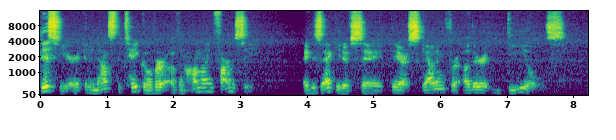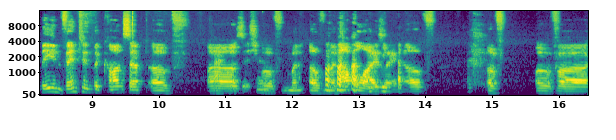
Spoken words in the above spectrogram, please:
This year, it announced the takeover of an online pharmacy. Executives say they are scouting for other deals. They invented the concept of uh, of mon- of monopolizing Yeah. of of of uh,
